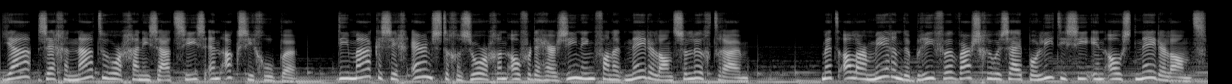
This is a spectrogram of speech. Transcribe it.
Ja, zeggen natuurorganisaties en actiegroepen. Die maken zich ernstige zorgen over de herziening van het Nederlandse luchtruim. Met alarmerende brieven waarschuwen zij politici in Oost-Nederland.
